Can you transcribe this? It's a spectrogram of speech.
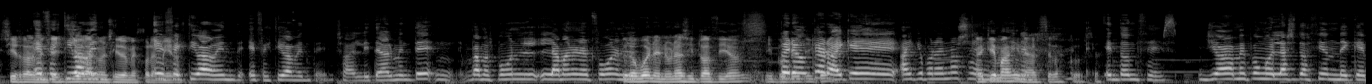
Si realmente yo la considero mejor amiga. Efectivamente, efectivamente. O sea, literalmente, vamos, pongo la mano en el fuego. En Pero el- bueno, en una situación Pero claro, hay que, hay que ponernos en. hay que en el- imaginarse las cosas. Entonces, yo ahora me pongo en la situación de que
